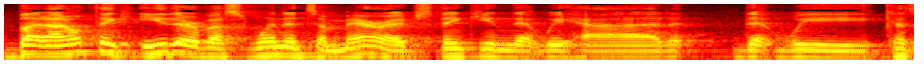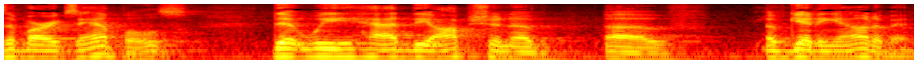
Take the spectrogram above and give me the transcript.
But I don't think either of us went into marriage thinking that we had that we, because of our examples, that we had the option of of of getting out of it.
